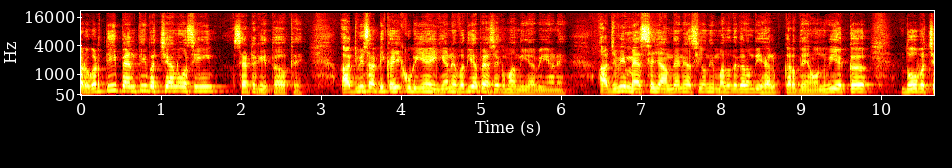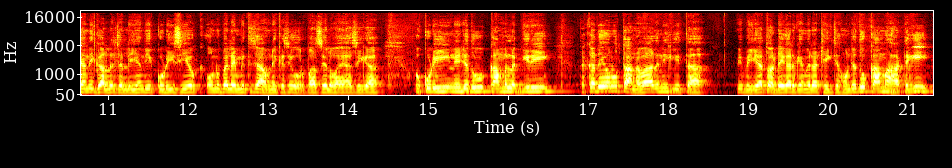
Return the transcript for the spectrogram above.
ਘੱਟੋ ਘੱਟ 30 35 ਬੱਚਿਆਂ ਨੂੰ ਅਸੀਂ ਸੈੱਟ ਕੀਤਾ ਉੱਥੇ। ਅੱਜ ਵੀ ਸਾਡੀ ਕਈ ਕੁੜੀਆਂ ਹੈਗੀਆਂ ਨੇ, ਵਧੀਆ ਪੈਸੇ ਕਮਾਉਂਦੀਆਂ ਪਈਆਂ ਨੇ। ਅੱਜ ਵੀ ਮੈਸੇਜ ਆਉਂਦੇ ਨੇ, ਅਸੀਂ ਉਹਦੀ ਮਦਦ ਕਰਨ ਦੀ ਹੈਲਪ ਕਰਦੇ ਹਾਂ। ਹੁਣ ਵੀ ਇੱਕ ਦੋ ਬੱਚਿਆਂ ਦੀ ਗੱਲ ਚੱਲੀ ਜਾਂਦੀ, ਇੱਕ ਕੁੜੀ ਸੀ, ਉਹ- ਉਹਨੂੰ ਪਹਿਲੇ ਮਿੱਤ ਝਾਮ ਨੇ ਕਿਸੇ ਹੋਰ ਪਾਸੇ ਲਵਾਇਆ ਸੀਗਾ। ਉਹ ਕੁੜੀ ਨੇ ਜਦੋਂ ਕੰਮ ਲੱਗੀ ਰਹੀ, ਤਾਂ ਕਦੇ ਉਹਨੂੰ ਧੰਨਵਾਦ ਨਹੀਂ ਕੀਤਾ ਵੀ ਭਈਆ ਤੁਹਾਡੇ ਕਰਕੇ ਮੇਰਾ ਠੀਕ ਚ ਹੁਣ ਜਦੋਂ ਕੰਮ ਹਟ ਗਈ,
